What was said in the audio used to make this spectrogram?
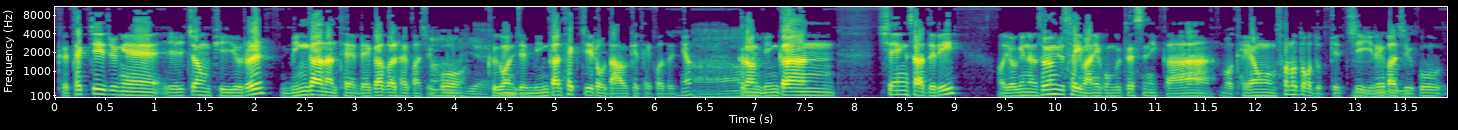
그 택지 중에 일정 비율을 민간한테 매각을 해가지고 아, 예. 그건 이제 민간 택지로 나오게 되거든요. 아. 그런 민간 시행사들이 어, 여기는 소형주택이 많이 공급됐으니까 뭐 대형 선호도가 높겠지 음. 이래가지고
